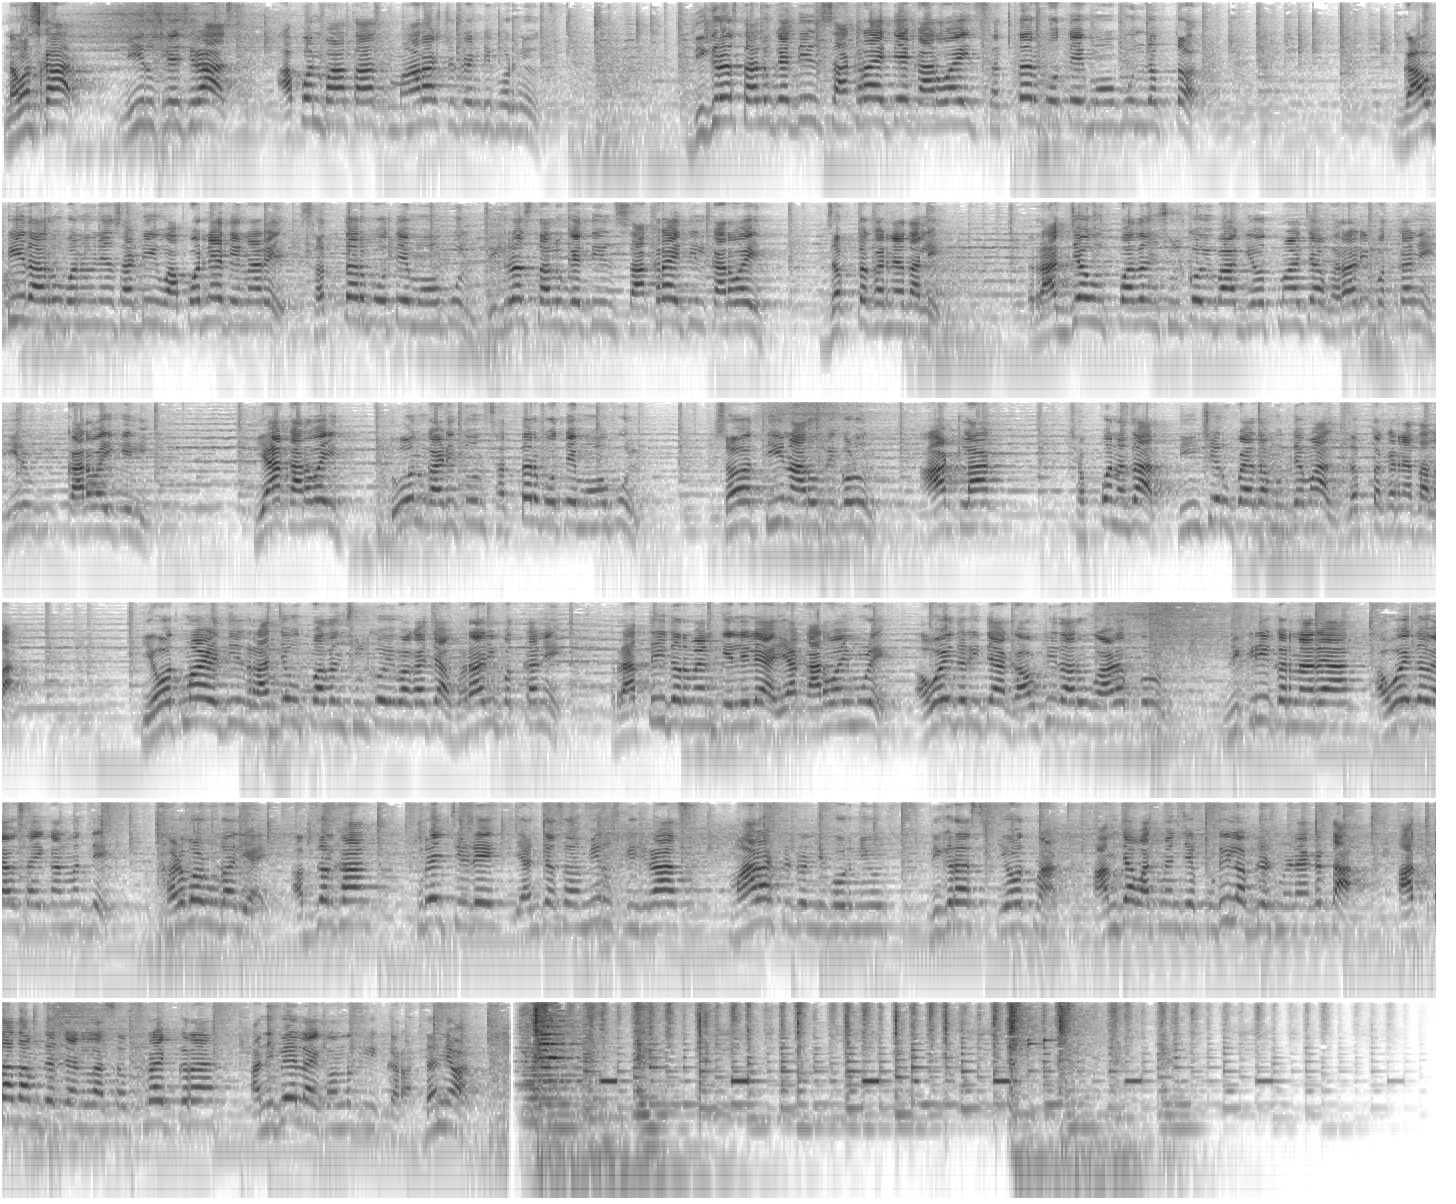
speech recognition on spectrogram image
नमस्कार मी ऋषिकेश सिराज आपण पाहतात Maharashtra twenty four news. Digras तालुक्यातील साखरा येथे कारवाईत सत्तर पोते मोहपून जप्त. गावठी दारू बनवण्यासाठी वापरण्यात येणारे सत्तर पोते मोहपूल दिग्रस तालुक्यातील साखरा येथील कारवाईत जप्त करण्यात आले. राज्य उत्पादन शुल्क विभाग यवतमाळच्या भरारी पथकाने ही कारवाई केली. या कारवाईत दोन गाडीतून सत्तर पोते महपूल सह तीन आरोपीकडून आठ लाख छप्पन हजार तीनशे रुपयाचा मुद्देमाल जप्त करण्यात आला. यवतमाळ येथील राज्य उत्पादन शुल्क विभागाच्या भरारी पथकाने रात्री दरम्यान केलेल्या या कारवाईमुळे अवैधरित्या गावठी दारू गाळप करून विक्री करणाऱ्या अवैध व्यावसायिकांमध्ये खळबळ उडाली आहे. अफजल खान सुरेश चिडे यांच्यासह मी रुस्की रास Maharashtra twenty four news Digras Yavatmal. आमच्या बातम्यांचे पुढील अपडेट्स मिळण्याकरता आत्ताच आमच्या चॅनलला सबस्क्राईब करा आणि बेल आयकॉनवर क्लिक करा. धन्यवाद.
